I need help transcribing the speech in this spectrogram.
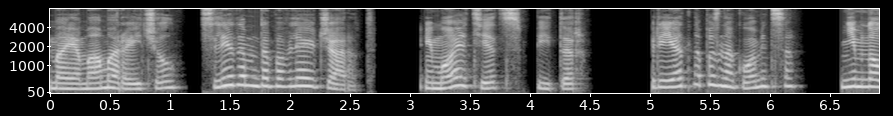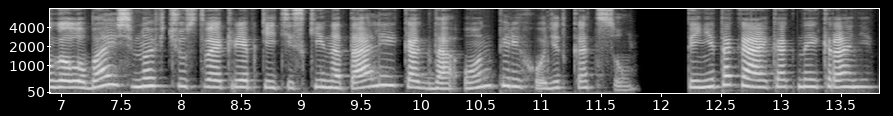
Моя мама Рэйчел, следом добавляет Джаред. И мой отец Питер. Приятно познакомиться. Немного улыбаюсь, вновь чувствуя крепкие тиски Натальи, когда он переходит к отцу. Ты не такая, как на экране.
